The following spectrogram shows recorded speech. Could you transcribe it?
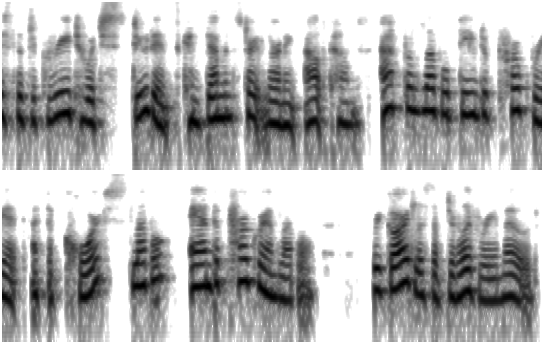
is the degree to which students can demonstrate learning outcomes at the level deemed appropriate at the course level and the program level Regardless of delivery mode,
